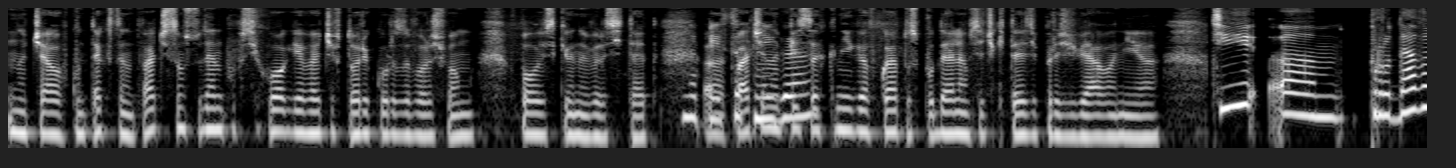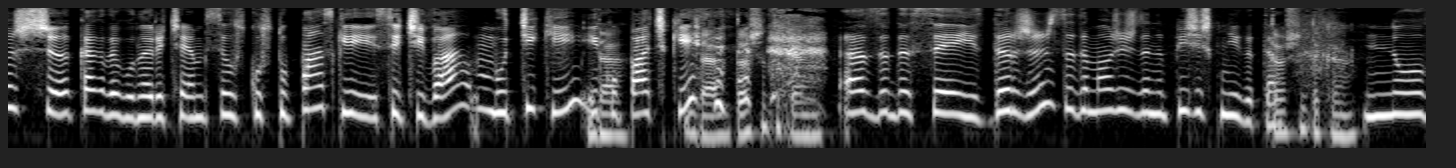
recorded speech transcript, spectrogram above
начало в контекста на това, че съм студент по психология, вече втори курс завършвам в Пловдивския университет. Написа това, че книга. написах книга, в която споделям всички тези преживявания. Ти ам, продаваш, как да го наречем, селскостопански сечива, мутики и Да. копачки, Да, точно така. а, за да се издържаш, за да можеш да напишеш книгата. Точно така. Но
